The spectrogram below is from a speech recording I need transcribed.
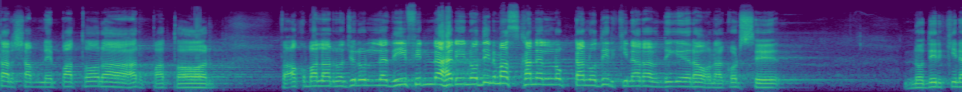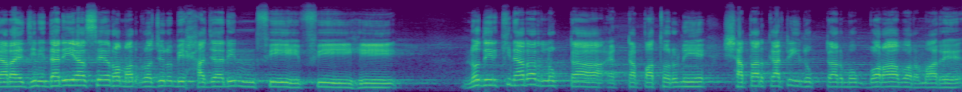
তার সামনে পাথর আর পাথর। আকবালার রজুলুল্লাদি ফিন্নাহারি নদীর মাঝখানের লোকটা নদীর কিনারার দিকে রওনা করছে। নদীর কিনারায় যিনি দাঁড়িয়ে আছে, রমার রজুল বি হাজারিন ফি ফিহি। নদীর কিনারার লোকটা একটা পাথর নিয়ে সাঁতার কাটি লোকটার মুখ বরাবর মারে।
